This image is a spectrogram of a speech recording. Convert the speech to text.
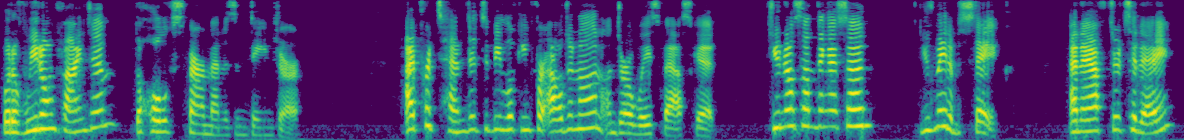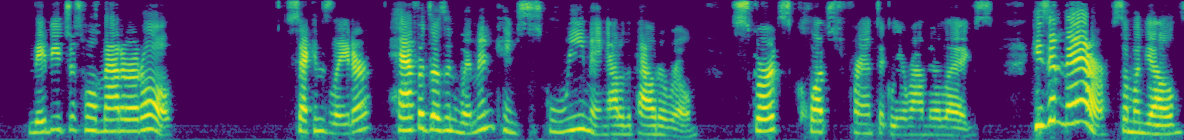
But if we don't find him, the whole experiment is in danger. I pretended to be looking for Algernon under a wastebasket. Do you know something? I said. You've made a mistake. And after today, maybe it just won't matter at all. Seconds later, half a dozen women came screaming out of the powder room, skirts clutched frantically around their legs. He's in there! someone yelled.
